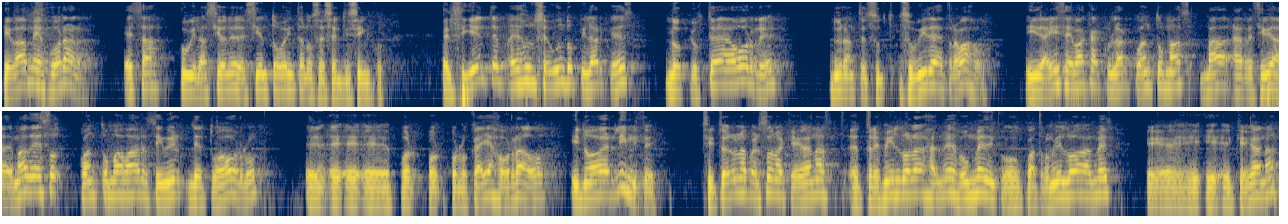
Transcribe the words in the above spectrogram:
que va a mejorar esas jubilaciones de 120 a los 65. El siguiente es un segundo pilar que es lo que usted ahorre durante su vida de trabajo y de ahí se va a calcular cuánto más va a recibir. Además de eso, cuánto más va a recibir de tu ahorro eh, eh, eh, por, lo que hayas ahorrado y no va a haber límite. Si tú eres una persona que gana 3 mil dólares al mes, un médico, o 4 mil dólares al mes que gana,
